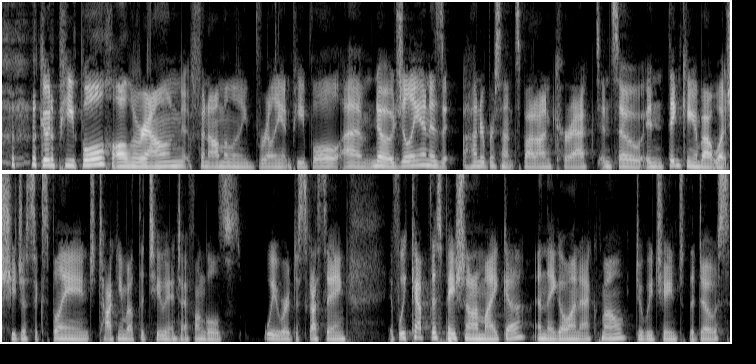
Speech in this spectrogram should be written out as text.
good people all around, phenomenally brilliant people. Um, no, Jillian is 100% spot on correct. And so, in thinking about what she just explained, talking about the two antifungals we were discussing, if we kept this patient on MICA and they go on ECMO, do we change the dose?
